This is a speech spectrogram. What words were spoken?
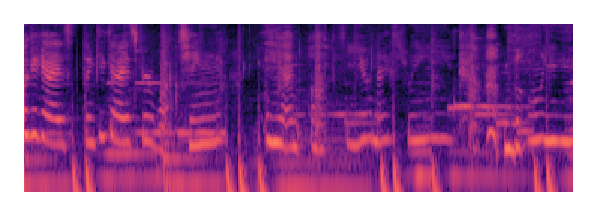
Okay guys, thank you guys for watching and I'll see you next week. Bye!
